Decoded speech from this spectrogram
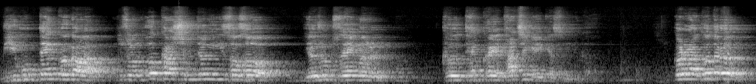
미국 탱크가 무슨 억하 심정이 있어서 여중생을 그 탱크에 다치게 했겠습니까? 그러나 그들은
